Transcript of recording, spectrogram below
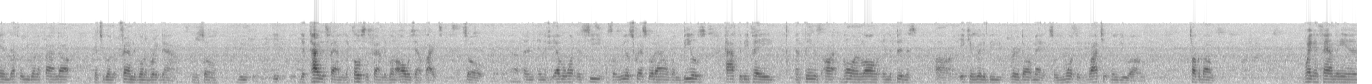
in, that's when you're going to find out that you're going to family going to break down. And so, we, the tightest family, the closest family, going to always have fights. So, uh, and and if you ever want to see some real stress go down when bills have to be paid and things aren't going along in the business, uh, it can really be very dogmatic. So you want to watch it when you um, talk about bringing family in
